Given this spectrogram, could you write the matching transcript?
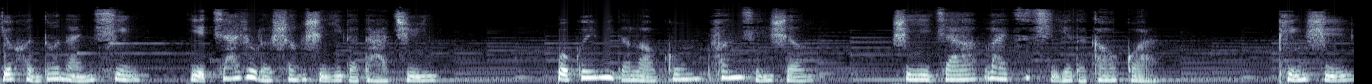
有很多男性也加入了双十一的大军。我闺蜜的老公方先生。是一家外资企业的高管，平时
